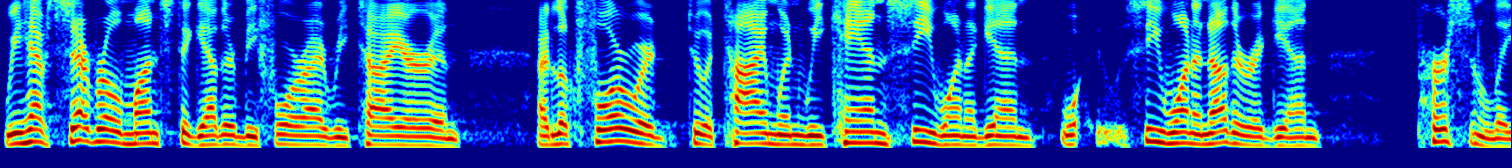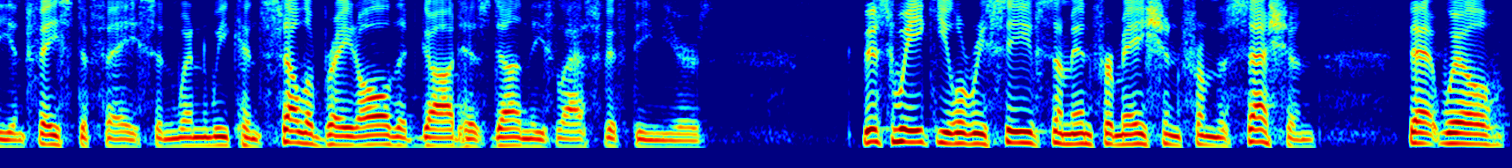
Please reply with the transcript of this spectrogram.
We have several months together before I retire, and I look forward to a time when we can see one again, see one another again personally and face to face, and when we can celebrate all that God has done these last 15 years. This week, you'll receive some information from the session that will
